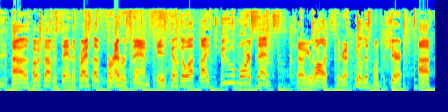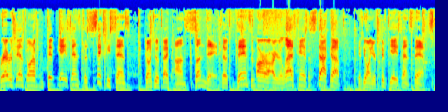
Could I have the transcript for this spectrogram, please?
Uh, the post office is saying the price of Forever Stamps is going to go up by two more cents. So your wallets, they're going to feel this one for sure. Uh, Forever Stamps going up from 58 cents to 60 cents, going to effect on Sunday. So today and tomorrow are your last chance to stock up if you want your 58 cent stamps.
